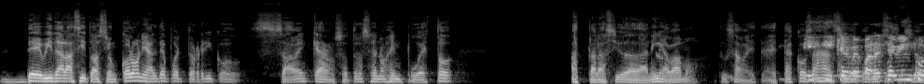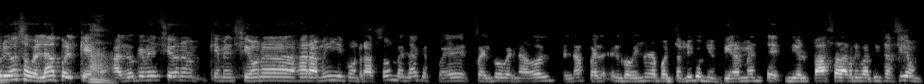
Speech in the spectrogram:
Debido a la situación colonial de Puerto Rico, saben que a nosotros se nos ha impuesto hasta la ciudadanía, vamos, tú sabes, estas cosas. Y, y que me parece bien curioso, ¿verdad? Porque algo que menciona, que menciona Jaramillo con razón, ¿verdad? Que fue, fue el gobernador, ¿verdad? Fue el, gobierno de Puerto Rico quien finalmente dio el paso a la privatización.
